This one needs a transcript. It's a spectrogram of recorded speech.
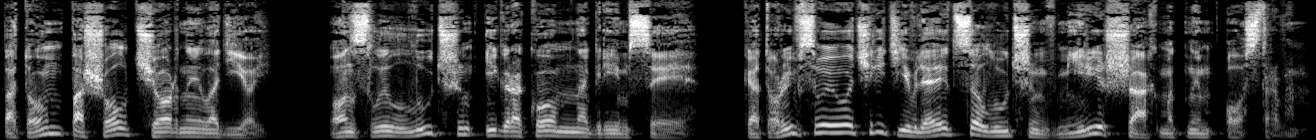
Потом пошел черной ладьей. Он слыл лучшим игроком на Гримсее который, в свою очередь, является лучшим в мире шахматным островом.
